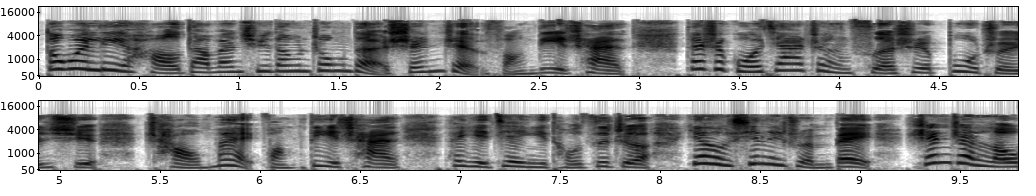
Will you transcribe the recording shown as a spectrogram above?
都会利好大湾区当中的深圳房地产。但是国家政策是不准许炒卖房地产，他也建议投资者要有心理准备，深圳楼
